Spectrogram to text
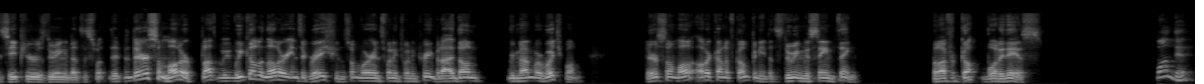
Zapier is doing, and that is what there's some other plat. We, we got another integration somewhere in 2023, but I don't remember which one. There's some other kind of company that's doing the same thing, but I forgot what it is. One did.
